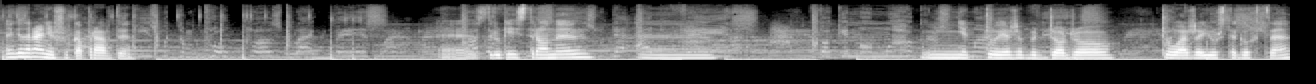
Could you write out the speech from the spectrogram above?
No i generalnie szuka prawdy. E, Z drugiej strony yy, nie czuję, żeby Jojo czuła, że już tego chce.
